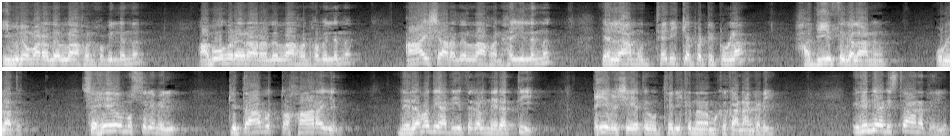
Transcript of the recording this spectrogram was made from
ഇബിനുമർ അലിള്ളാഹുൻഹുവിൽ നിന്ന് അബൂഹുറ റലിള്ളാഹുൻഹുവിൽ നിന്ന് ആയിഷ റലിള്ളാഹുൻഹയിൽ നിന്ന് എല്ലാം ഉദ്ധരിക്കപ്പെട്ടിട്ടുള്ള ഹദീസുകളാണ് ഉള്ളത്. ഷഹീബ് മുസ്ലിമിൽ കിതാബു തൊഹാറയിൽ നിരവധി ഹദീസുകൾ നിരത്തി ഈ വിഷയത്തിൽ ഉദ്ധരിക്കുന്നത് നമുക്ക് കാണാൻ കഴിയും. ഇതിന്റെ അടിസ്ഥാനത്തിൽ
